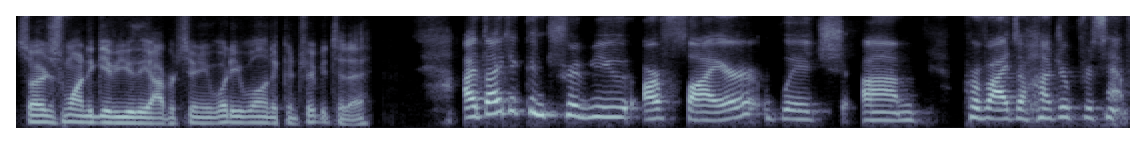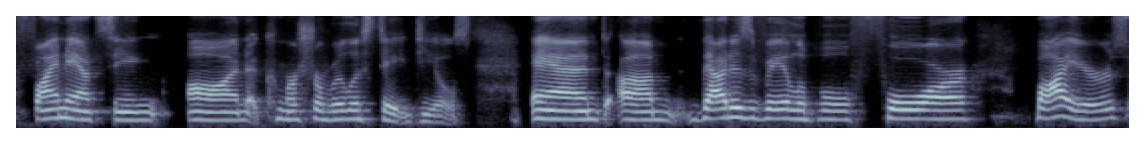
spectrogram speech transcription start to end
So I just wanted to give you the opportunity. What are you willing to contribute today? I'd like to contribute our flyer, which um, provides 100% financing on commercial real estate deals. And um, that is available for buyers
